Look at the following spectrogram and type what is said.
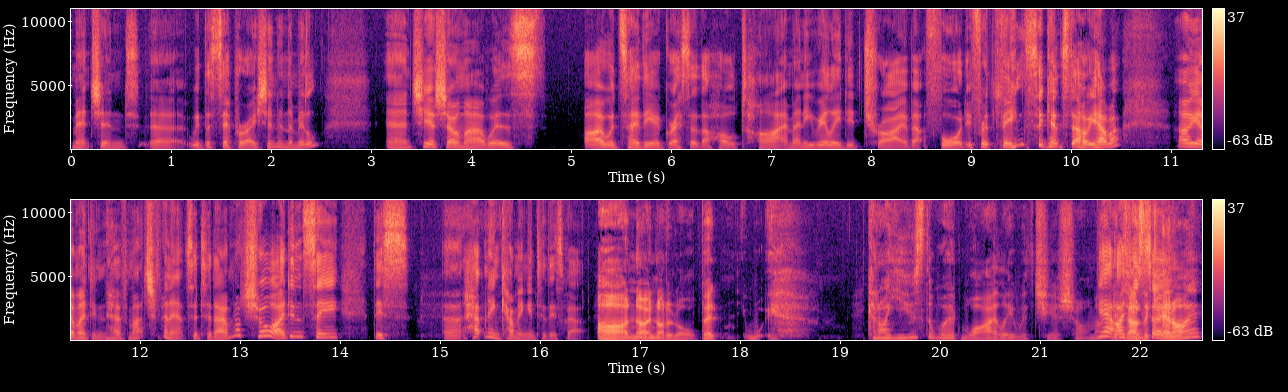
mentioned uh, with the separation in the middle. And Chiyoshoma was I would say the aggressor the whole time, and he really did try about four different things against Aoyama. Aoyama didn't have much of an answer today. I'm not sure. I didn't see this uh, happening coming into this bout. Oh, no, not at all. But w- Can I use the word wily with Chiyoshoma? Yeah, it I does think it, so. can I?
